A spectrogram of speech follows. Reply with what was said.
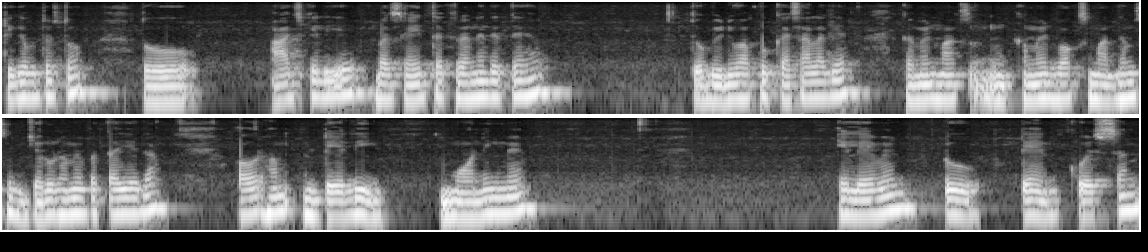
ठीक है दोस्तों तो आज के लिए बस यहीं तक रहने देते हैं। तो वीडियो आपको कैसा लगे, कमेंट मार्क्स, कमेंट बॉक्स माध्यम से ज़रूर हमें बताइएगा। और हम डेली मॉर्निंग में एलेवन टू टेन क्वेश्चन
